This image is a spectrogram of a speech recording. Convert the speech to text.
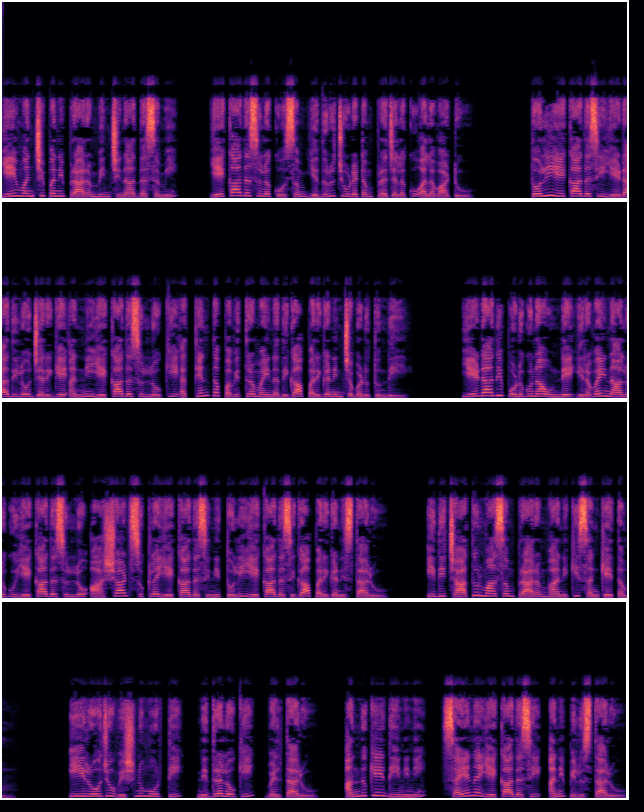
ఏ మంచి పని ప్రారంభించినా దశమి ఏకాదశుల కోసం ఎదురుచూడటం ప్రజలకు అలవాటు. తొలి ఏకాదశి ఏడాదిలో జరిగే అన్ని ఏకాదశుల్లోకి అత్యంత పవిత్రమైనదిగా పరిగణించబడుతుంది. ఏడాది పొడుగునా ఉండే ఇరవై నాలుగు ఏకాదశుల్లో ఆషాఢ్ శుక్ల ఏకాదశిని తొలి ఏకాదశిగా పరిగణిస్తారు. ఇది చాతుర్మాసం ప్రారంభానికి సంకేతం. ఈ రోజు విష్ణుమూర్తి నిద్రలోకి వెళ్తారు. అందుకే దీనిని శయన ఏకాదశి అని పిలుస్తారు.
